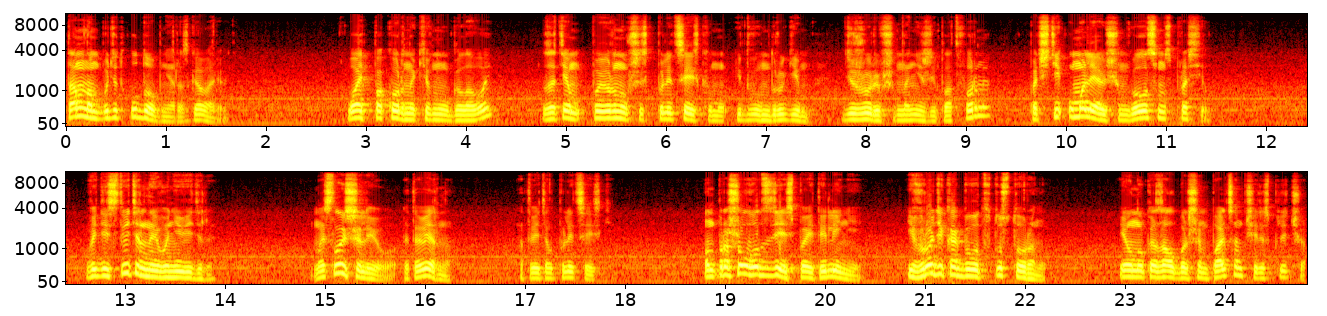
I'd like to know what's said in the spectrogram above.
«Там нам будет удобнее разговаривать». Уайт покорно кивнул головой, затем, повернувшись к полицейскому и двум другим, дежурившим на нижней платформе, почти умоляющим голосом спросил. «Вы действительно его не видели?» «Мы слышали его, это верно», — ответил полицейский. «Он прошел вот здесь, по этой линии, и вроде как бы вот в ту сторону». И он указал большим пальцем через плечо.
